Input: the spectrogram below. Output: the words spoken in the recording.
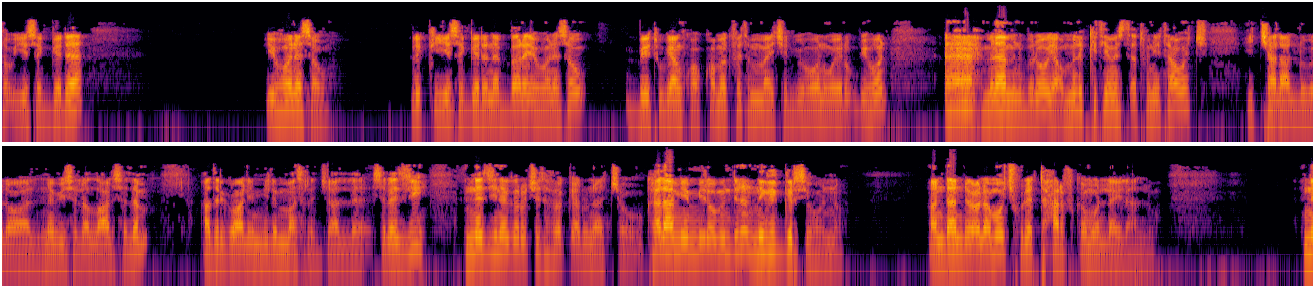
ሰው እየሰገደ የሆነ ሰው ልክ እየሰገደ ነበረ የሆነ ሰው ቤቱ ቢያንኳኳ መክፈት የማይችል ቢሆን ወይ ሩቅ ቢሆን ምናምን ብሎ ያው ምልክት የመስጠት ሁኔታዎች ይቻላሉ ብለዋል። ነቢዩ ስለ ላሁ ሰለም አድርገዋል የሚልም ማስረጃ አለ። ስለዚህ እነዚህ ነገሮች የተፈቀዱ ናቸው። ከላም የሚለው ምንድነው? ንግግር ሲሆን ነው። አንዳንድ ዑለሞች ሁለት ሐርፍ ከሞላ ይላሉ። እነ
